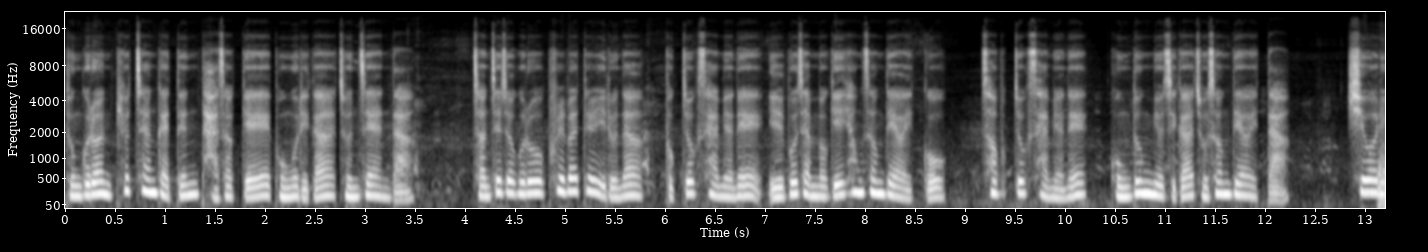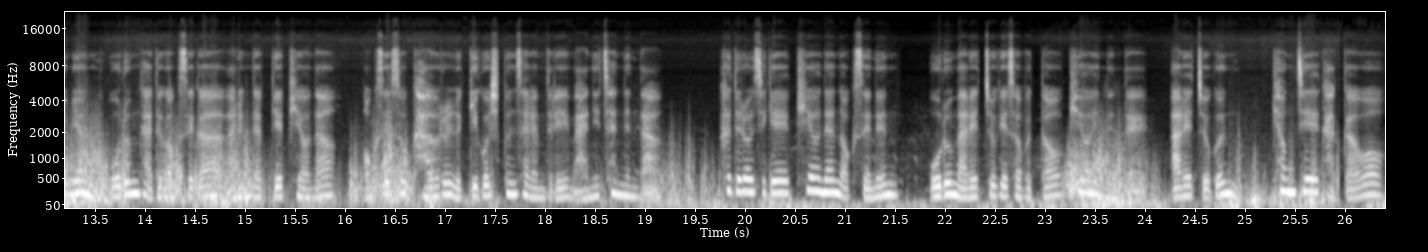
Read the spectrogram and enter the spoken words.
둥그런 표창 같은 다섯 개의 봉우리가 존재한다. 전체적으로 풀밭을 이루나 북쪽 사면에 일부 잡목이 형성되어 있고 서북쪽 사면에 공동묘지가 조성되어 있다. 10월이면 오름 가득 억새가 아름답게 피어나 억새 속 가을을 느끼고 싶은 사람들이 많이 찾는다. 흐드러지게 피어난 억새는 오름 아래쪽에서부터 피어 있는데 아래쪽은 평지에 가까워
